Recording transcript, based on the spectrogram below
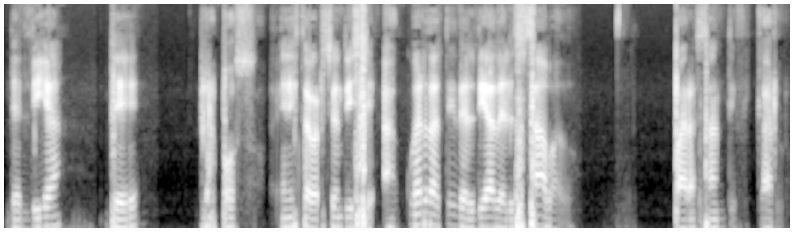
del día de reposo. En esta versión dice, acuérdate del día del sábado para santificarlo.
